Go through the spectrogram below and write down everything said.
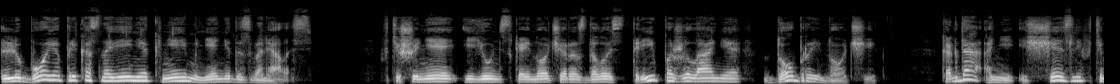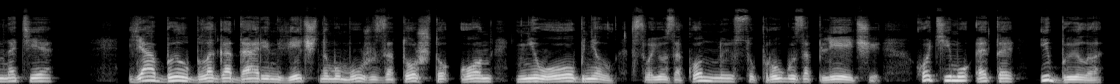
Любое прикосновение к ней мне не дозволялось. В тишине июньской ночи раздалось три пожелания доброй ночи. Когда они исчезли в темноте, Я был благодарен вечному мужу за то, что он не обнял свою законную супругу за плечи, хоть ему это и было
